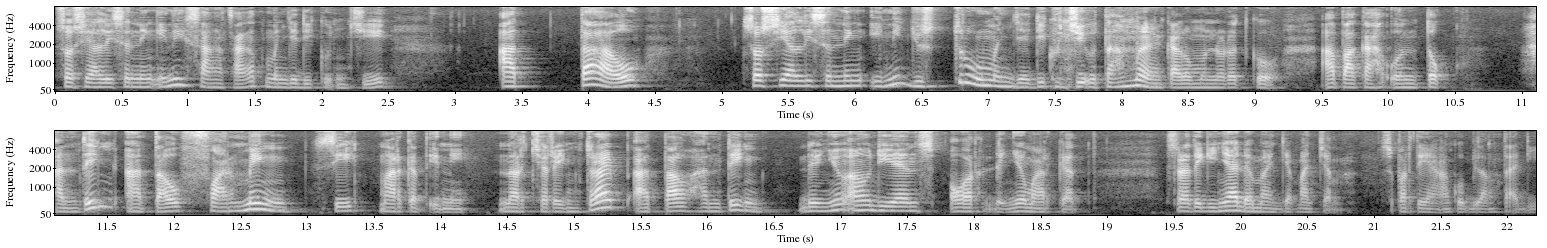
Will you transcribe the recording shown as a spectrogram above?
social listening ini sangat-sangat menjadi kunci atau social listening ini justru menjadi kunci utama kalau menurutku. Apakah untuk hunting atau farming si market ini, nurturing tribe atau hunting the new audience or the new market. Strateginya ada macam-macam, seperti yang aku bilang tadi.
